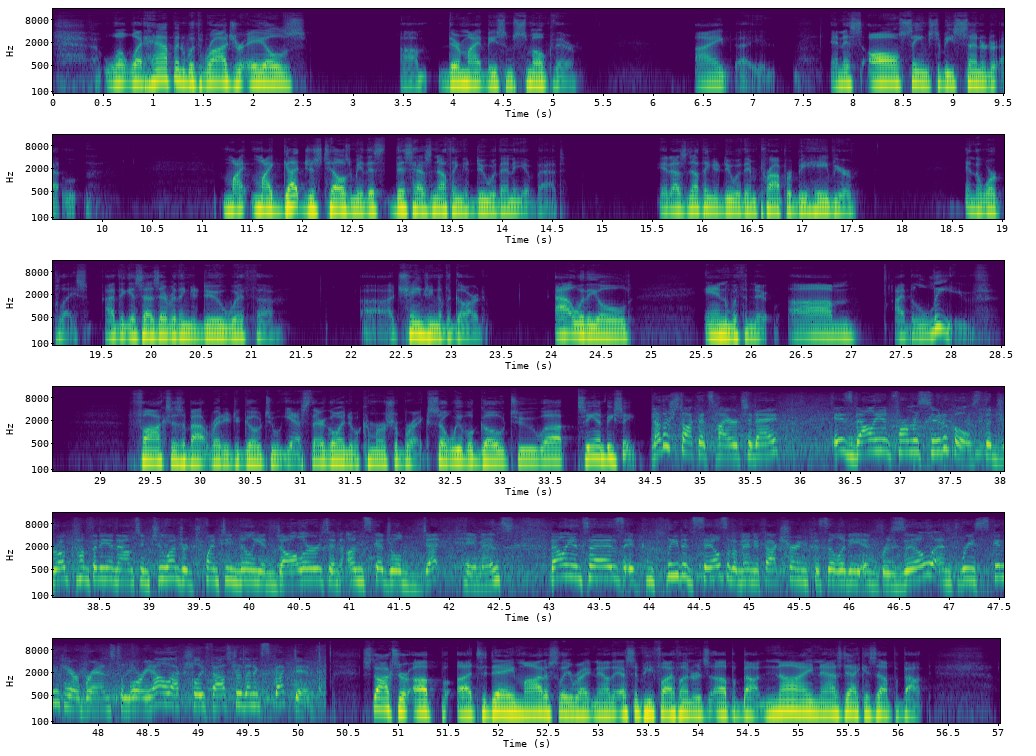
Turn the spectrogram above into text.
what what happened with Roger Ailes, um, there might be some smoke there. I, I, and this all seems to be centered. Uh, my my gut just tells me this this has nothing to do with any of that. It has nothing to do with improper behavior in the workplace. I think this has everything to do with uh, uh, changing of the guard, out with the old, in with the new. Um, I believe Fox is about ready to go to, yes, they're going to a commercial break. So we will go to uh, CNBC. Another stock that's higher today is Valeant Pharmaceuticals, the drug company announcing $220 million in unscheduled debt payments. Valiant says it completed sales of a manufacturing facility in Brazil and three skincare brands to L'Oreal actually faster than expected. Stocks are up uh, today modestly right now. The S&P 500 is up about 9, Nasdaq is up about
